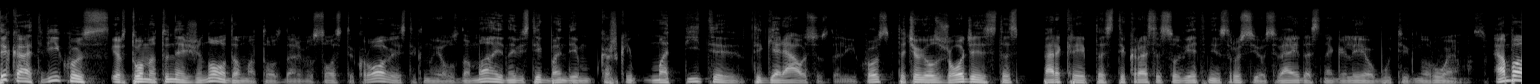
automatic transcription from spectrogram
tik atvykus ir tuo metu nežinodama tos dar visos tikrovės, tik nujausdama, jinai vis tiek bandė kažkaip matyti tik geriausius dalykus. Tačiau jos žodžiais tas perkreiptas tikrasis sovietinis Rusijos veidas negalėjo būti ignoruojamas. Eba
